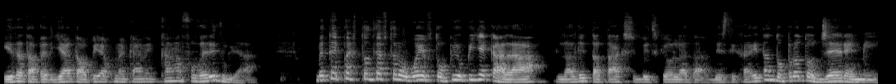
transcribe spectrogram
είδα τα παιδιά τα οποία έχουν κάνει, κάναν φοβερή δουλειά. Μετά υπάρχει το δεύτερο wave το οποίο πήγε καλά, δηλαδή τα taxi beats και όλα τα αντίστοιχα. Ήταν το πρώτο Jeremy.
